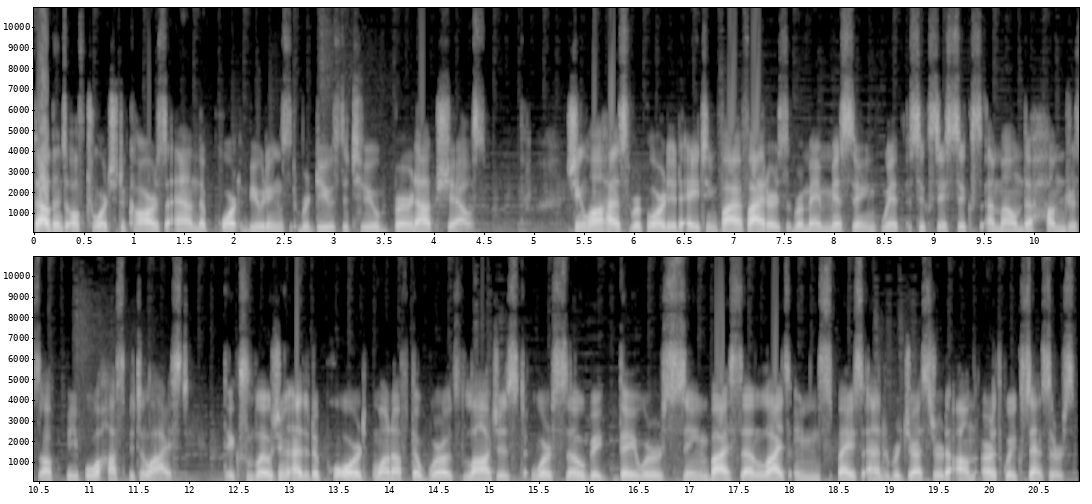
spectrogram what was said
thousands of torched cars, and the port buildings reduced to burnout shells. Xinhua has reported 18 firefighters remain missing, with 66 among the hundreds of people hospitalized. The explosion at the port, one of the world's largest, were so big they were seen by satellites in space and registered on earthquake sensors.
